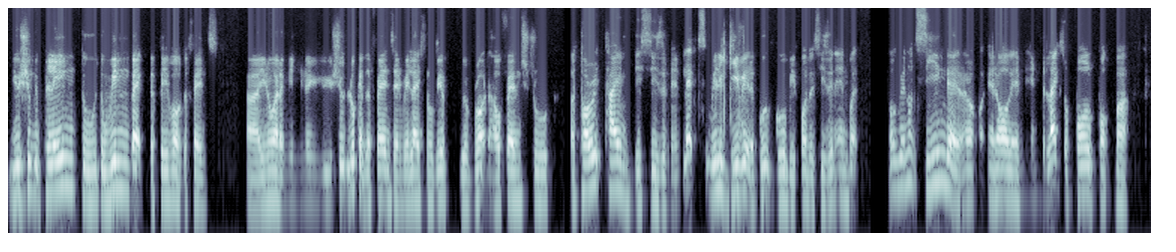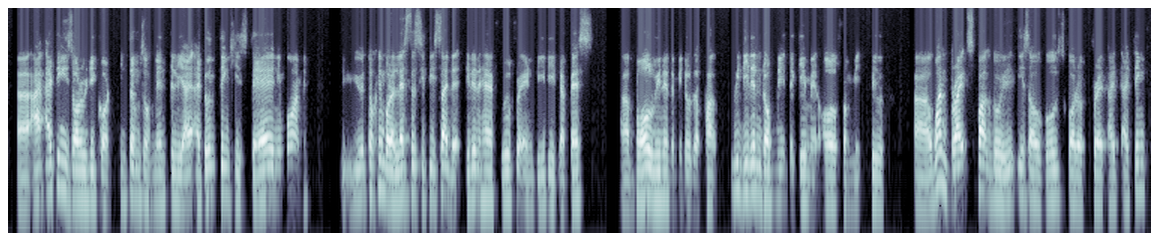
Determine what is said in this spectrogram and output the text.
you should be playing to to win back the favor of the fans. Uh, you know what I mean? You know, you should look at the fans and realize, no, we've we've brought our fans through a torrid time this season, and let's really give it a good go before the season end. But, but we're not seeing that at all. And, and the likes of Paul Pogba, uh, I, I think he's already gone in terms of mentally. I, I don't think he's there anymore. I mean, you're talking about a Leicester City side that didn't have Wilfred Ndidi, their best uh, ball winner in the middle of the park. We didn't dominate the game at all from midfield. Uh, one bright spark though is our goal scorer Fred. I, I think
